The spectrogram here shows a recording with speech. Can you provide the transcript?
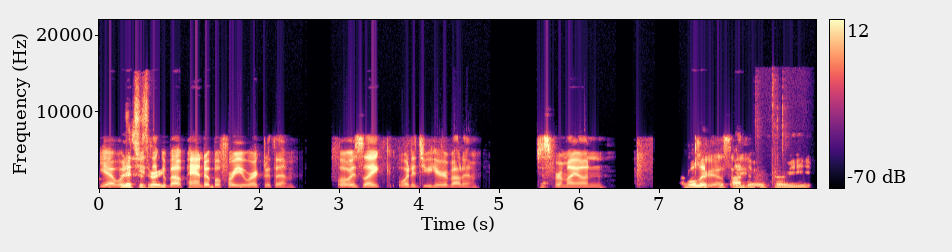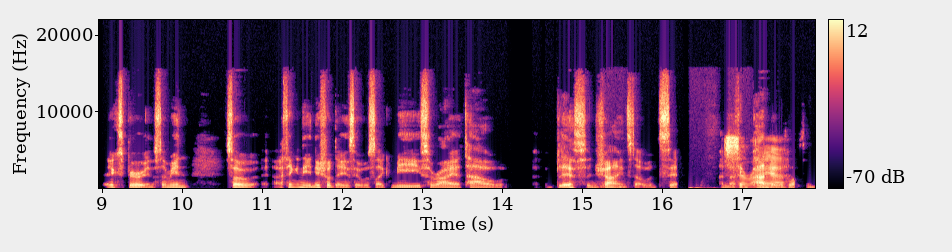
yeah, what did you think very- about Pando before you worked with him? What was like? What did you hear about him? Just for my own. I've always thought Curiosity. Panda is very experienced. I mean, so I think in the initial days it was like me, Soraya, Tao, Bliss, and Shines that would sit, and I think Panda Soraya. was watching,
